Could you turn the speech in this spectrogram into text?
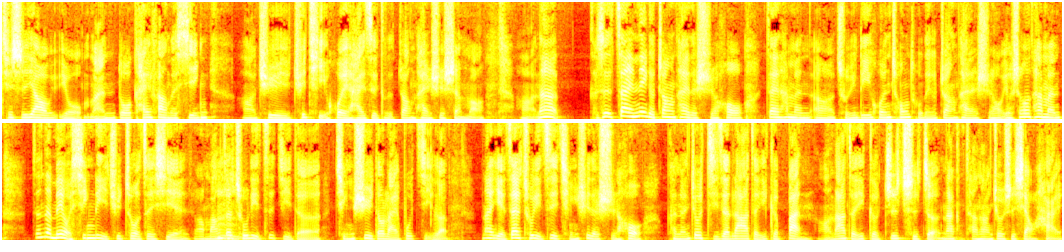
其实要有蛮多开放的心啊，去去体会孩子的状态是什么啊。那可是，在那个状态的时候，在他们呃处于离婚冲突的一个状态的时候，有时候他们真的没有心力去做这些啊，忙着处理自己的情绪都来不及了。嗯那也在处理自己情绪的时候，可能就急着拉着一个伴啊，拉着一个支持者，那常常就是小孩，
